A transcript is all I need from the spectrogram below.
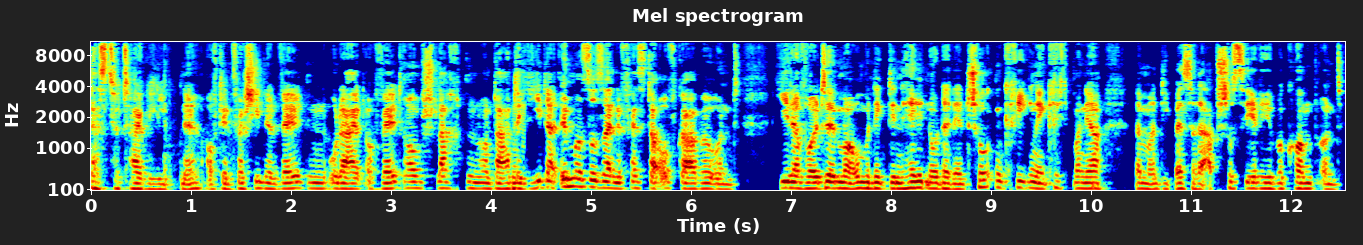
das total geliebt, ne? Auf den verschiedenen Welten oder halt auch Weltraumschlachten und da hatte jeder immer so seine feste Aufgabe und jeder wollte immer unbedingt den Helden oder den Schurken kriegen. Den kriegt man ja, wenn man die bessere Abschlussserie bekommt und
